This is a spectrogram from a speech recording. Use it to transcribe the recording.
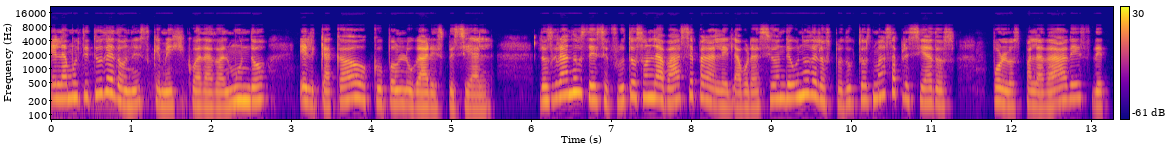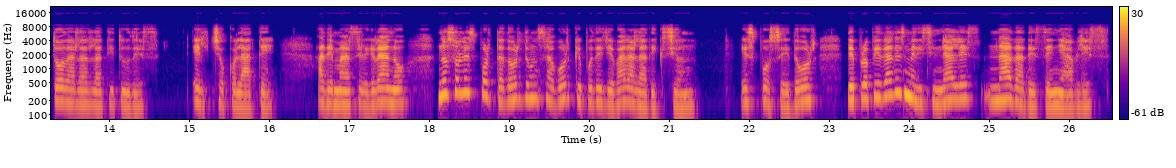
En la multitud de dones que México ha dado al mundo, el cacao ocupa un lugar especial. Los granos de ese fruto son la base para la elaboración de uno de los productos más apreciados por los paladares de todas las latitudes, el chocolate. Además, el grano no solo es portador de un sabor que puede llevar a la adicción, es poseedor de propiedades medicinales nada desdeñables.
